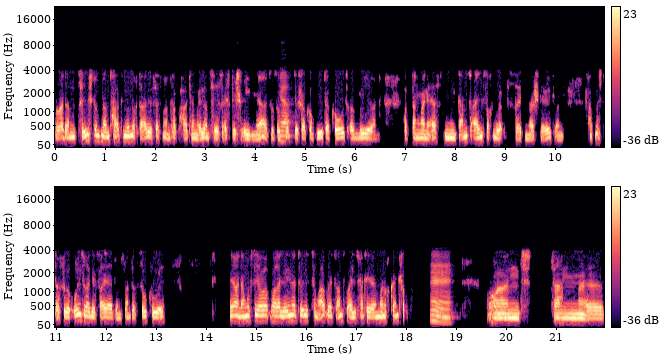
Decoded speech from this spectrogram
war dann zehn Stunden am Tag nur noch da gesessen und habe HTML und CSS geschrieben, ja, also so Ja. kryptischer Computercode irgendwie und habe dann meine ersten ganz einfachen Webseiten erstellt und habe mich dafür ultra gefeiert und fand das so cool. Ja, und dann musste ich aber parallel natürlich zum Arbeitsamt, weil ich hatte ja immer noch keinen Job. Mhm. Und dann äh,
